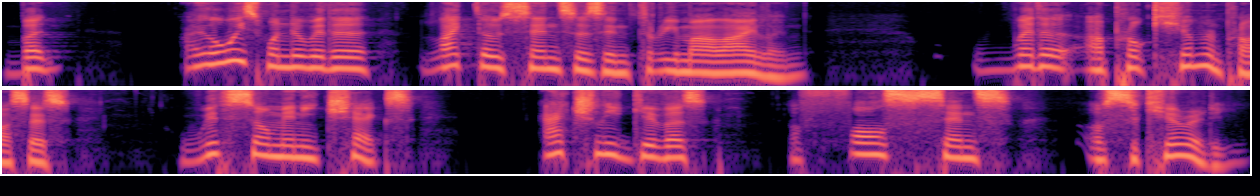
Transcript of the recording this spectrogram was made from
But I always wonder whether, like those sensors in Three Mile Island, whether our procurement process with so many checks actually give us a false sense of security.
